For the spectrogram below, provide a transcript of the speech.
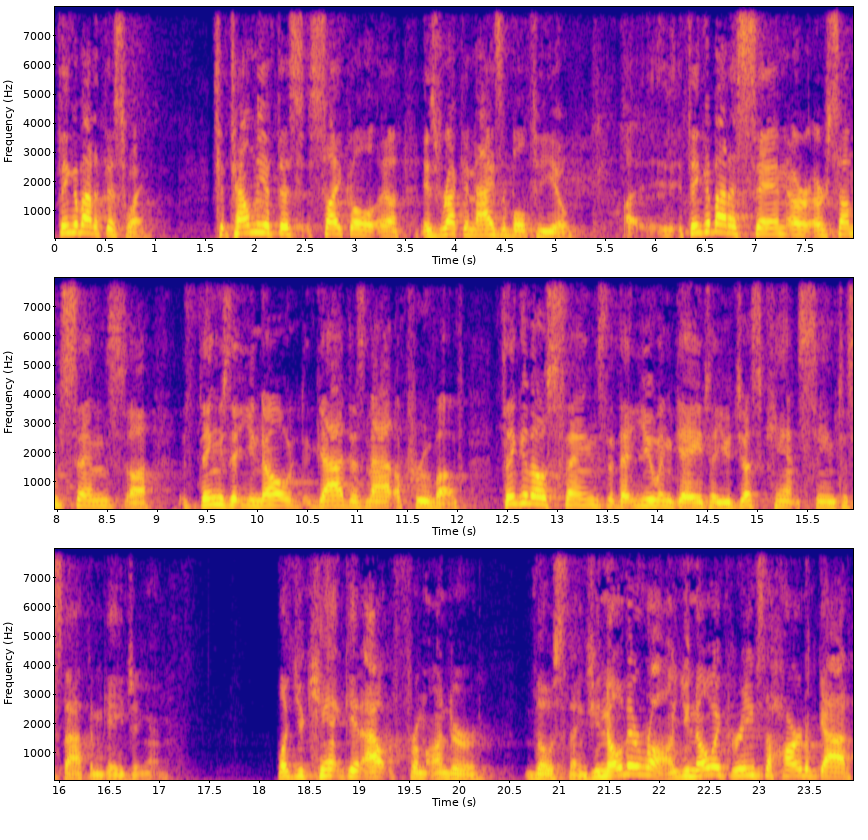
Think about it this way. Tell me if this cycle uh, is recognizable to you. Uh, think about a sin or, or some sins, uh, things that you know God does not approve of. Think of those things that, that you engage that you just can't seem to stop engaging in. Like you can't get out from under those things. You know they're wrong. You know it grieves the heart of God.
